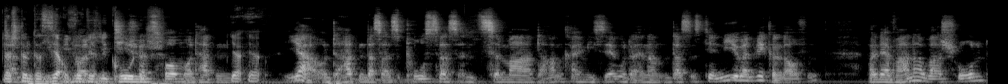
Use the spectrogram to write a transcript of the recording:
Das stimmt, das ist ja auch Leute wirklich ikonisch. und hatten. Ja, ja. Ja, und hatten das als Posters im Zimmer. Daran kann ich mich sehr gut erinnern. Und das ist dir nie über den Weg gelaufen. Weil Nirvana war schon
